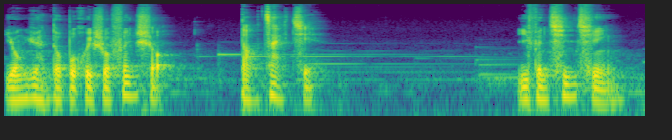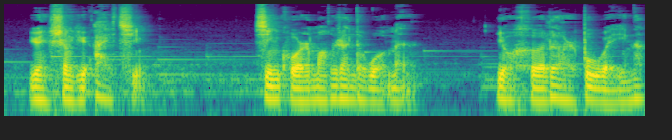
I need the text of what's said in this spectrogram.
永远都不会说分手，道再见。一份亲情远胜于爱情，辛苦而茫然的我们，又何乐而不为呢？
